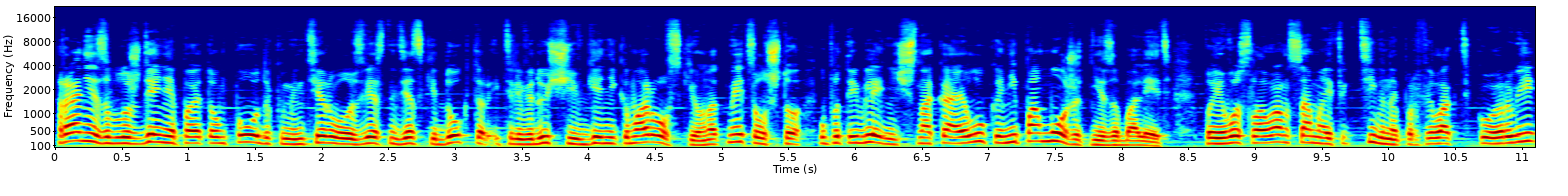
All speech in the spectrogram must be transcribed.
Ранее заблуждение по этому поводу комментировал известный детский доктор и телеведущий Евгений Комаровский. Он отметил, что употребление чеснока и лука не поможет не заболеть. По его словам, самая эффективная профилактика ОРВИ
